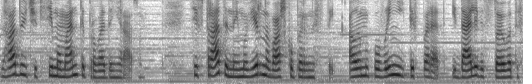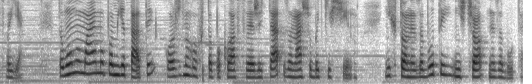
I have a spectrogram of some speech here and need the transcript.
згадуючи всі моменти, проведені разом. Ці втрати неймовірно важко перенести, але ми повинні йти вперед і далі відстоювати своє. Тому ми маємо пам'ятати кожного, хто поклав своє життя за нашу батьківщину. Ніхто не забутий, ніщо не забуте.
